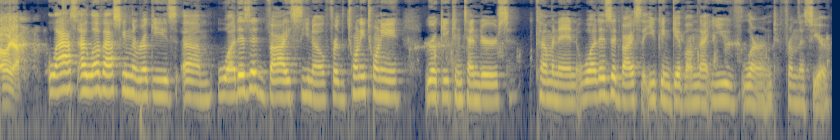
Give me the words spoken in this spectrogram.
oh, yeah. last, I love asking the rookies, um, what is advice, you know, for the 2020 rookie contenders coming in? What is advice that you can give them that you've learned from this year?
